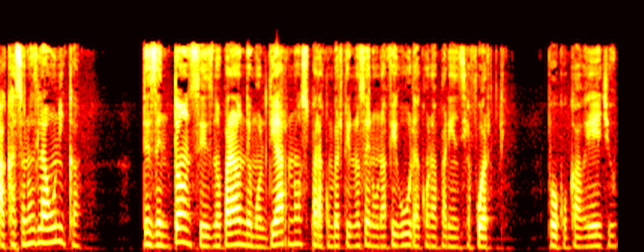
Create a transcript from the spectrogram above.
¿Acaso no es la única? Desde entonces no pararon de moldearnos para convertirnos en una figura con apariencia fuerte, poco cabello,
